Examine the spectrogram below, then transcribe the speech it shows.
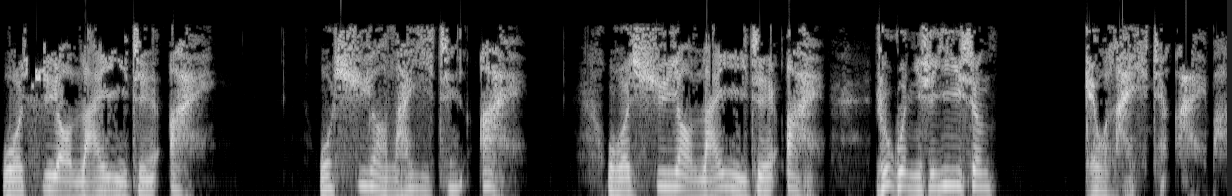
我需要来一针爱我需要来一针爱我需要来一针爱。如果你是医生给我来一针爱吧。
